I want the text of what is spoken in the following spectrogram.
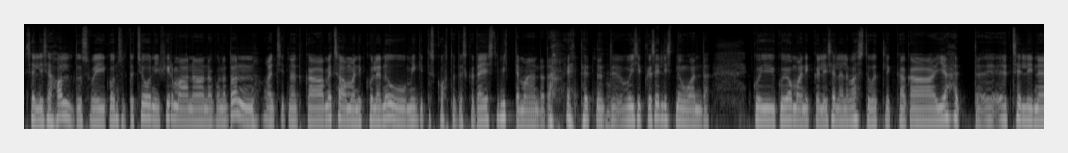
sellise haldus- või konsultatsioonifirmana, nagu nad on, andsid nad ka metsaomanikule nõu mingites kohtades ka täiesti mitte majandada, et, et nad mhm. võisid ka sellist nõu anda kui, kui omanik oli sellele vastuvõtlik, aga jah, et, et selline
